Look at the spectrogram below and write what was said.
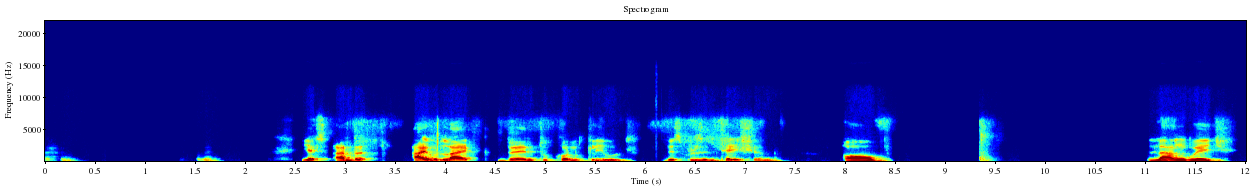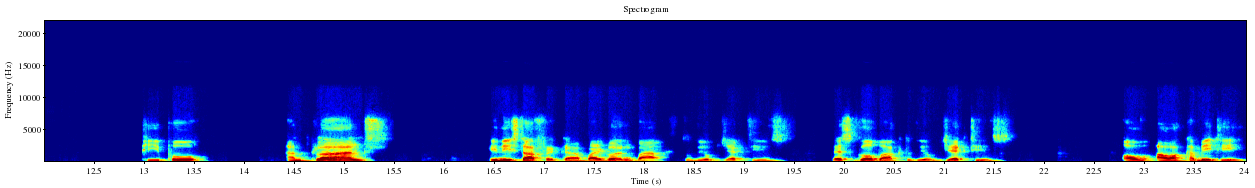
Uh -huh. okay. Yes, and I would like then to conclude this presentation of language, people, and plants in East Africa by going back to the objectives. Let's go back to the objectives of our committee.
